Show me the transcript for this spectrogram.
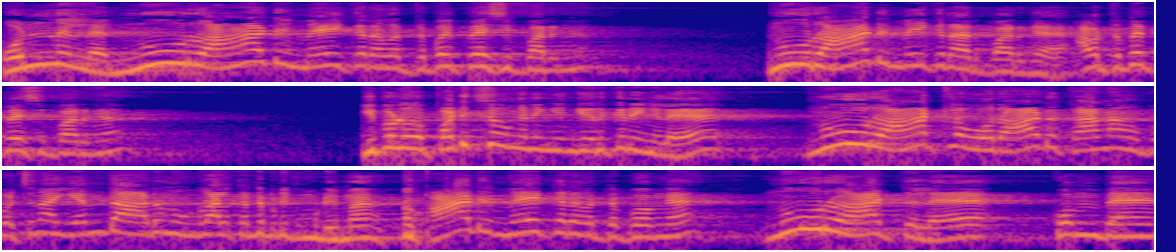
ஒண்ணு இல்ல நூறு ஆடு மேய்க்கிறவர்கிட்ட போய் பேசி பாருங்க. நூறு ஆடு மேய்க்கிறாரு பாருங்க அவர்கிட்ட போய் பேசி பாருங்க. இவ்வளவு படிச்சவங்க நீங்க இங்க இருக்கிறீங்களே நூறு ஆட்டுல ஒரு ஆடு காணாம போச்சுன்னா எந்த ஆடுன்னு உங்களால கண்டுபிடிக்க முடியுமா? ஆடு மேய்க்கிறவர்கிட்ட போங்க நூறு ஆட்டுல கொம்பன்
